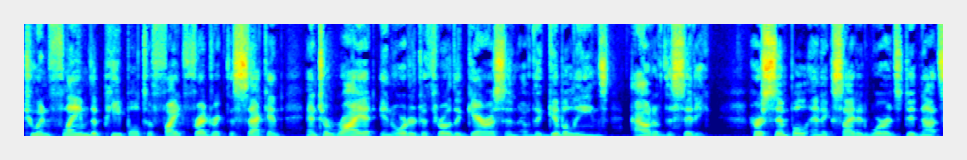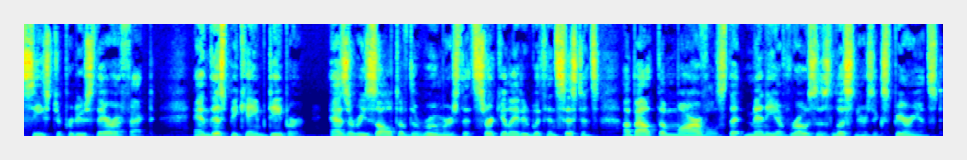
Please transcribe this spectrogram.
to inflame the people to fight Frederick II and to riot in order to throw the garrison of the Ghibellines out of the city. Her simple and excited words did not cease to produce their effect, and this became deeper as a result of the rumors that circulated with insistence about the marvels that many of Rosa's listeners experienced.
